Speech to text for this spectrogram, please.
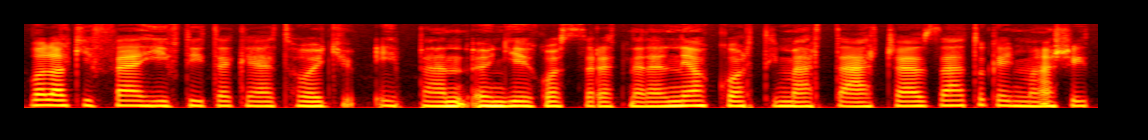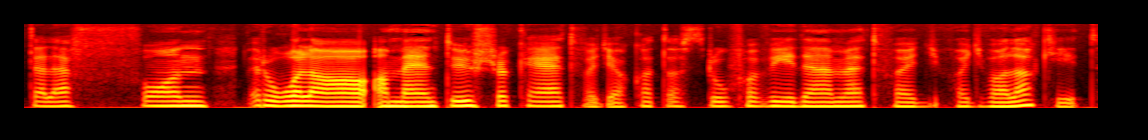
valaki felhív titeket, hogy éppen öngyilkos szeretne lenni, akkor ti már tárcsázzátok egy másik telefonról a, a mentősöket, vagy a katasztrófa védelmet, vagy, vagy valakit?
